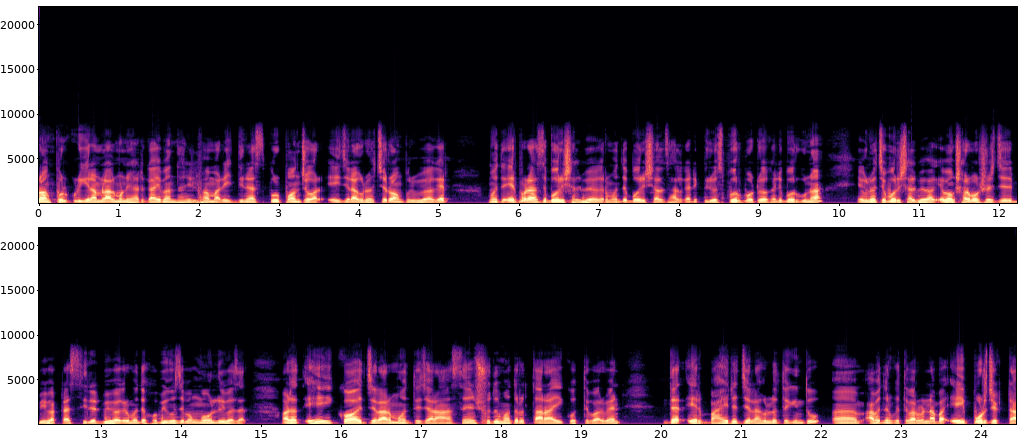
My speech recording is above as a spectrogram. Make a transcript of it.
রংপুর, কুড়িগ্রাম, লালমনিরহাট, গাইবান্ধা, নীলফামারী, দিনাজপুর, পঞ্চগড়। এই জেলাগুলো হচ্ছে রংপুর বিভাগের মধ্যে। এরপরে আছে বরিশাল বিভাগের মধ্যে। বরিশাল, ঝালকাঠি, পিরোজপুর, পটুয়াখালী, বরগুনা এগুলো হচ্ছে বরিশাল বিভাগ এবং সর্বশেষ যে বিভাগটা সিলেট বিভাগের মধ্যে হবিগঞ্জ এবং মৌলভীবাজার। অর্থাৎ এই কয় জেলার মধ্যে যারা আছেন, শুধুমাত্র তারাই করতে পারবেন। দ্যাট এর বাইরের জেলাগুলোতে কিন্তু আবেদন করতে পারবেন না বা এই প্রজেক্টটা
